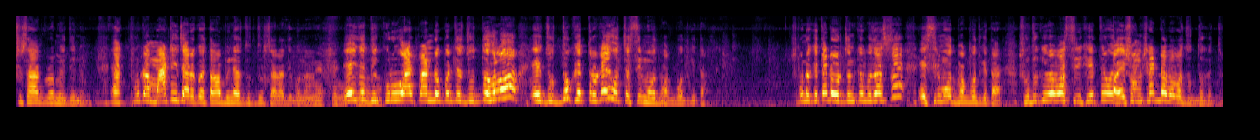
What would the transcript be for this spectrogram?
সুসাগ্রমী দিনে এক ফোঁটা মাটি যার করে তাও বিনা যুদ্ধ ছাড়া দিব না। এই যে দুই কুরু আর পাণ্ডবের যে যুদ্ধ হলো এই যুদ্ধক্ষেত্রটাই হচ্ছে শ্রীমদ ভগবদ কোনো গীতাটা অর্জুনকে বোঝাচ্ছে, এই শ্রীমদ ভগবদ গীতা শুধু কি বাবা শ্রীক্ষেত্রে, এই সংসারটা বাবা যুদ্ধক্ষেত্র।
